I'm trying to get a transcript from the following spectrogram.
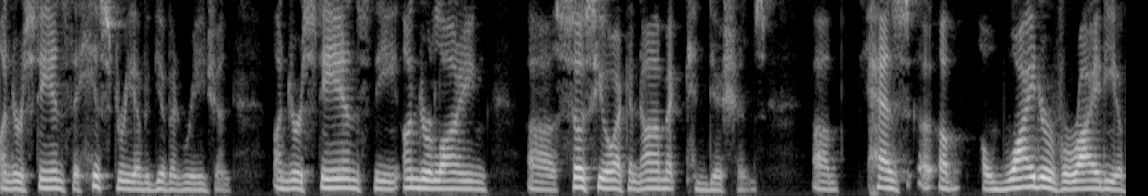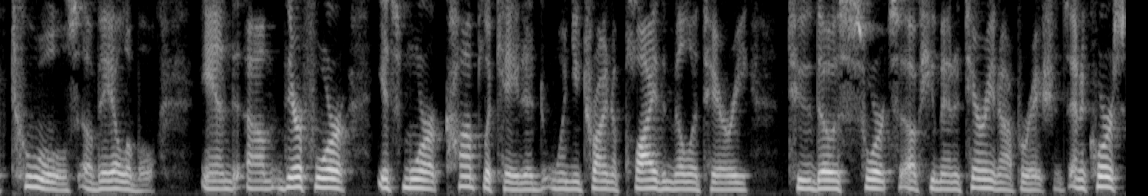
understands the history of a given region understands the underlying uh, socioeconomic conditions, um, has a, a, a, wider variety of tools available. And um, therefore, it's more complicated when you try and apply the military to those sorts of humanitarian operations. And of course,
